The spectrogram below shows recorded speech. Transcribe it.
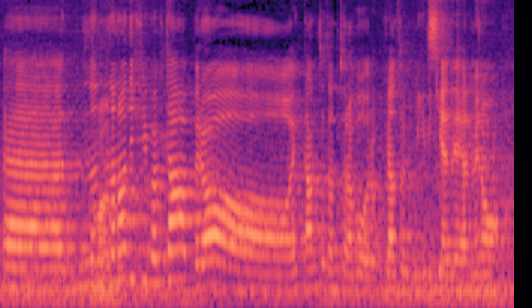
Eh, non, non ho difficoltà, però è tanto tanto lavoro, più che altro mi richiede almeno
